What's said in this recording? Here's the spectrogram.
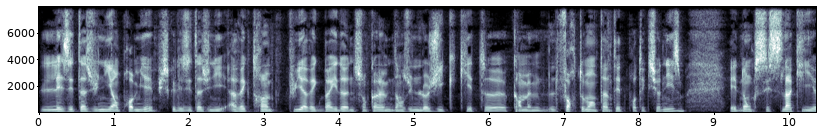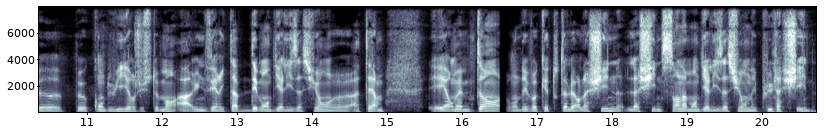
Les États-Unis en premier, puisque les États-Unis, avec Trump puis avec Biden, sont quand même dans une logique qui est euh, quand même fortement teintée de protectionnisme. Et donc c'est cela qui euh, peut conduire justement à une véritable démondialisation euh, à terme. Et en même temps, on évoquait tout à l'heure la Chine. La Chine sans la mondialisation n'est plus la Chine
